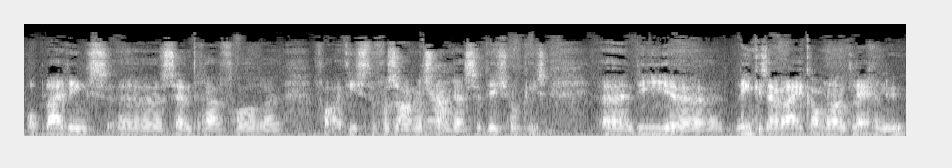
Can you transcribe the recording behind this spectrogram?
opleidingscentra voor, eh, voor artiesten, voor zangers, Ja. zangeressen, discjockeys. Eh, die linken zijn we eigenlijk allemaal aan het leggen nu.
